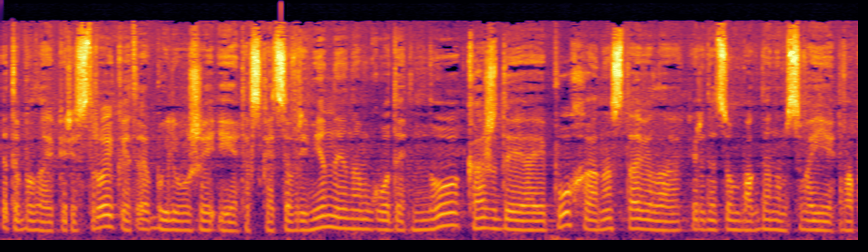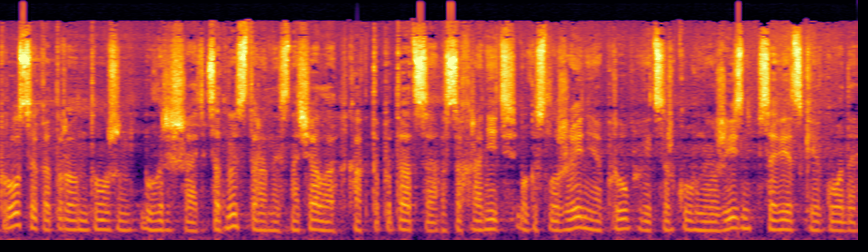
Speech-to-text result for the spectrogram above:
это была и перестройка, это были уже и, так сказать, современные нам годы. Но каждая эпоха, она ставила перед отцом Богданом свои вопросы, которые он должен был решать. С одной стороны, сначала как-то пытаться сохранить богослужение, проповедь, церковную жизнь в советские советские годы.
